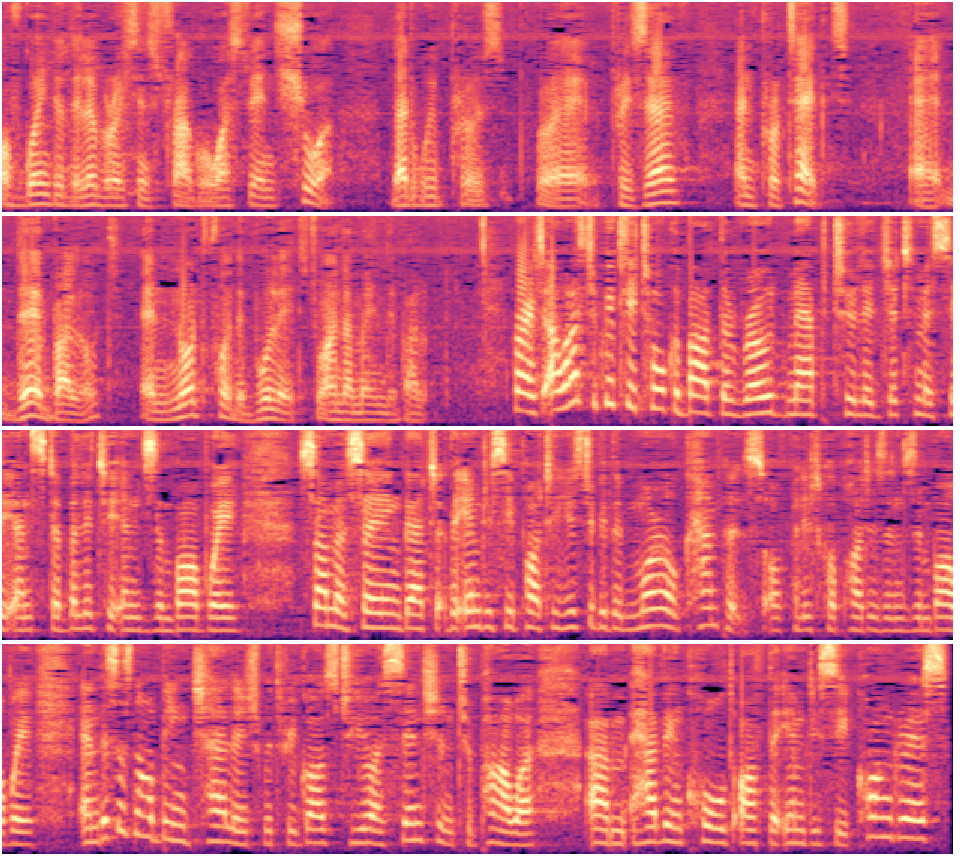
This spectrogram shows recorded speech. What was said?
of going to the liberation struggle was to ensure that we pres preserve and protect uh, their ballot and not for the bullet to undermine the ballot. Right. I want us to quickly talk about the roadmap to legitimacy and stability in Zimbabwe. Some are saying that the MDC party used to be the moral compass of political parties in Zimbabwe, and this is now being challenged with regards to your ascension to power, um, having called off the MDC Congress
